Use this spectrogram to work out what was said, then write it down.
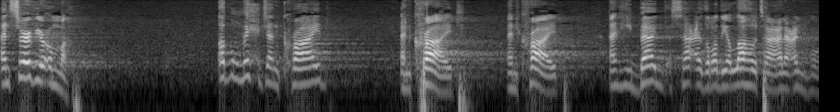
and serve your ummah. Abu Mihjan cried and cried and cried and he begged Sa'id radiallahu ta'ala anhu,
